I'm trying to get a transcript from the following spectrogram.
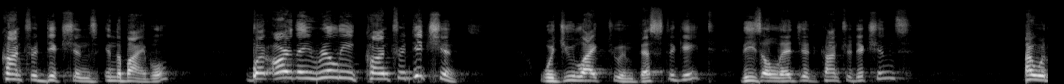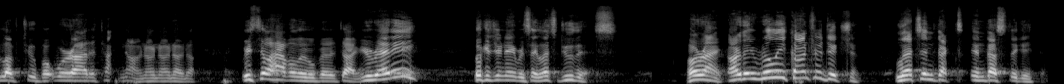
contradictions in the Bible, but are they really contradictions? Would you like to investigate these alleged contradictions? I would love to, but we're out of time. No, no, no, no, no. We still have a little bit of time. You ready? Look at your neighbor and say, let's do this. All right. Are they really contradictions? Let's inve- investigate them.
